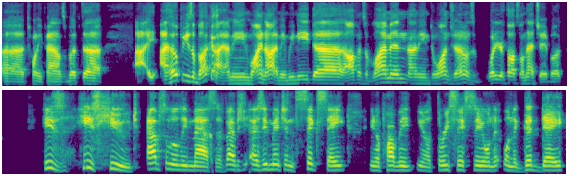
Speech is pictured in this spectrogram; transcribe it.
uh, 20 pounds. But uh, I, I hope he's a Buckeye. I mean, why not? I mean, we need uh, offensive linemen. I mean, Dawand Jones. What are your thoughts on that, Jay Book? He's he's huge, absolutely massive. As, as you mentioned, six eight. You know, probably you know three sixty on the, on a good day.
